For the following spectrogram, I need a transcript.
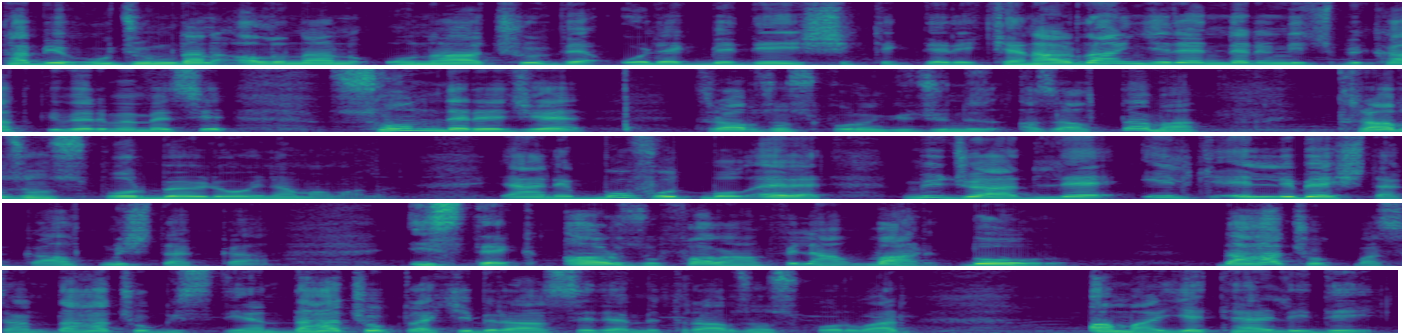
Tabi hücumdan alınan Onaçu ve Olegbe değişiklikleri, kenardan girenlerin hiçbir katkı vermemesi son derece Trabzonspor'un gücünü azalttı ama Trabzonspor böyle oynamamalı. Yani bu futbol evet mücadele ilk 55 dakika 60 dakika istek arzu falan filan var doğru. Daha çok basan daha çok isteyen daha çok rakibi rahatsız eden bir Trabzonspor var ama yeterli değil.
